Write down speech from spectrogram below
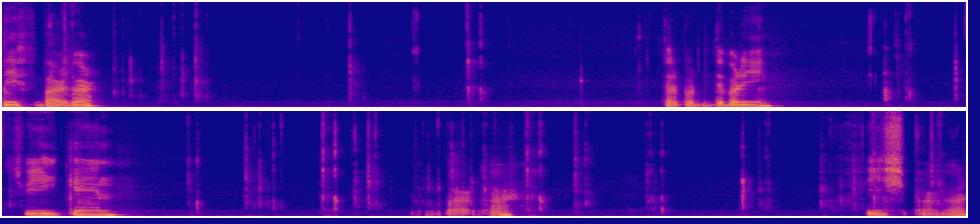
বিফ বার্গার। তারপর দিতে পারি chicken burger. Fish burger.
